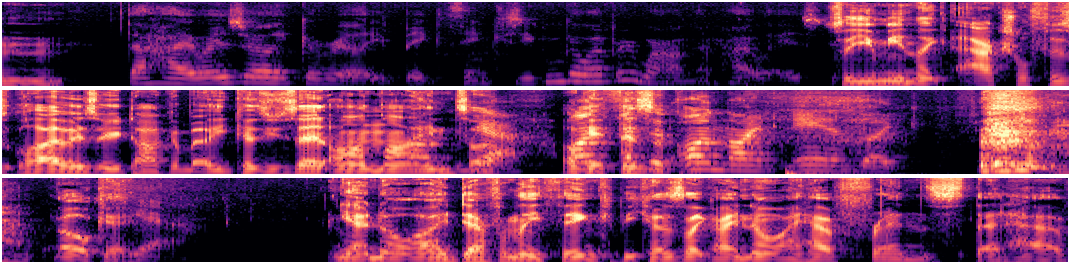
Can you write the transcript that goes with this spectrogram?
Mm. The highways are like a really big thing because you can go everywhere on them highways. So you mean like actual physical highways, or are you talking about because you said online? Um, so yeah. okay, On- physical. online and like. Okay. Yeah. Yeah, no, I definitely think because like I know I have friends that have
